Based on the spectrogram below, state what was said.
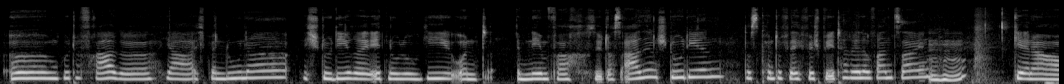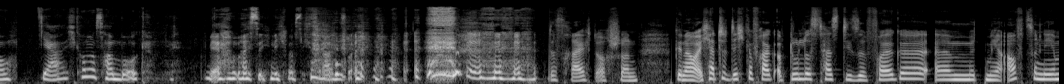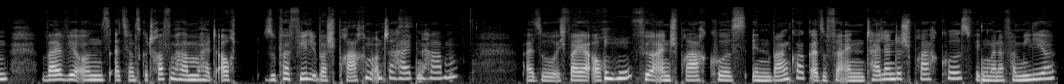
Ähm, gute Frage. Ja, ich bin Luna. Ich studiere Ethnologie und im Nebenfach Südostasien-Studien. Das könnte vielleicht für später relevant sein. Mhm. Genau. Ja, ich komme aus Hamburg. Mehr weiß ich nicht, was ich sagen soll. das reicht auch schon. Genau, ich hatte dich gefragt, ob du Lust hast, diese Folge ähm, mit mir aufzunehmen, weil wir uns, als wir uns getroffen haben, halt auch super viel über Sprachen unterhalten haben. Also ich war ja auch mhm. für einen Sprachkurs in Bangkok, also für einen thailändisch Sprachkurs wegen meiner Familie.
